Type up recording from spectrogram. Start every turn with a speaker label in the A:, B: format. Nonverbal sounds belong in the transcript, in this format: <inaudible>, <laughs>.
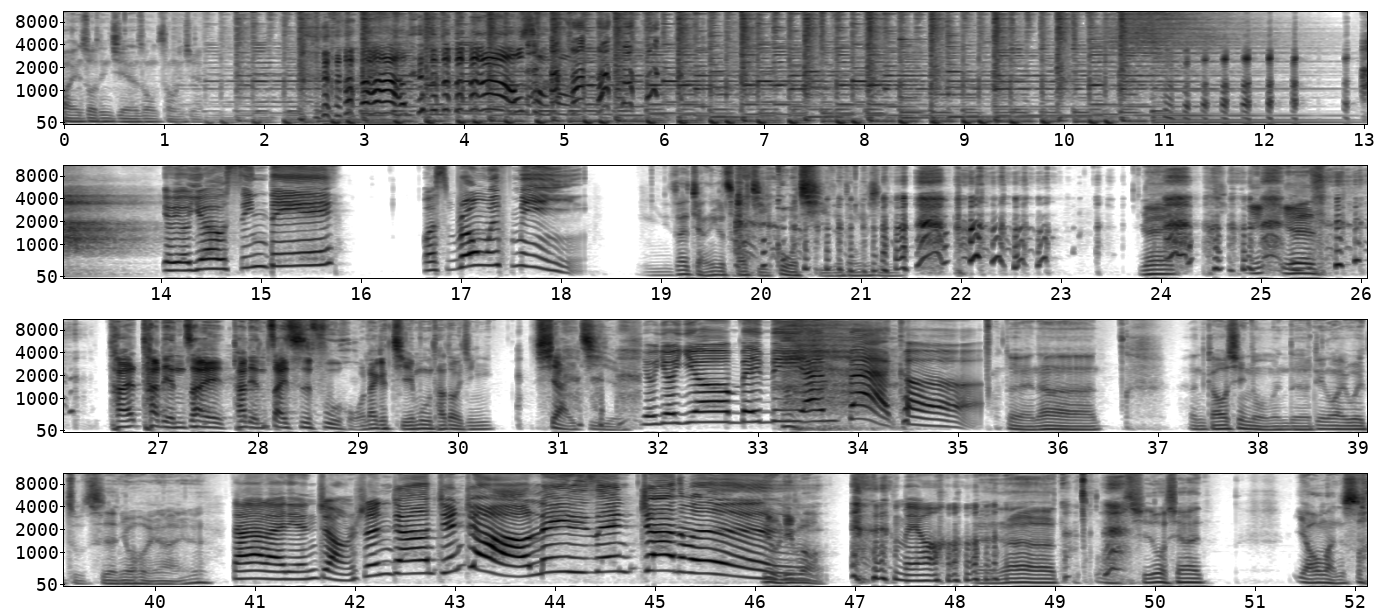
A: 欢迎收听今天的送送一下，<laughs> 好爽 <laughs> 啊！
B: 有有有，Cindy，What's wrong with me？
A: 你在讲一个超级过期的东西，<laughs> 因为因因为他他连在他连再次复活那个节目，他都已经下一季了。<laughs>
B: 有有有，Baby，I'm back。<laughs>
A: 对，那很高兴我们的另外一位主持人又回来了。
B: 大家来点掌声加尖叫，Ladies and gentlemen，
A: 有礼貌？
B: 没有。
A: 那其实我现在腰蛮酸，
